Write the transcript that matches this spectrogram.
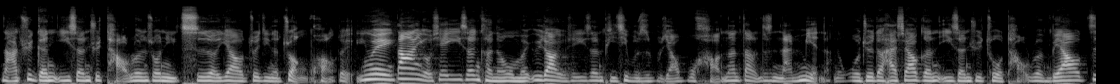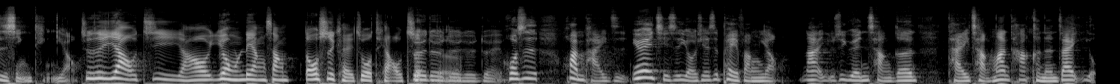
拿去跟医生去讨论，说你吃了药最近的状况。对，因为当然有些医生可能我们遇到有些医生脾气不是比较不好，那当然这是难免的。我觉得还是要跟医生去做讨论，不要自行停药。就是药剂，然后用量上都是可以做调整的。对对对对对，或是换牌子，因为其实有些是配方药。那也是原厂跟台厂，那它可能在有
